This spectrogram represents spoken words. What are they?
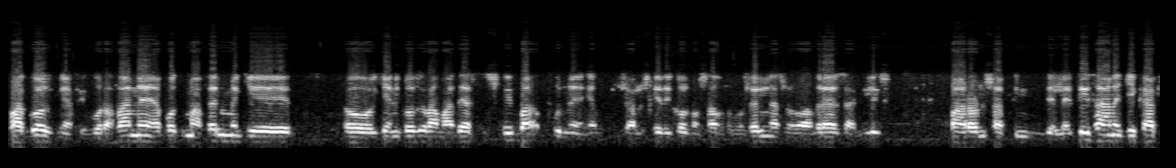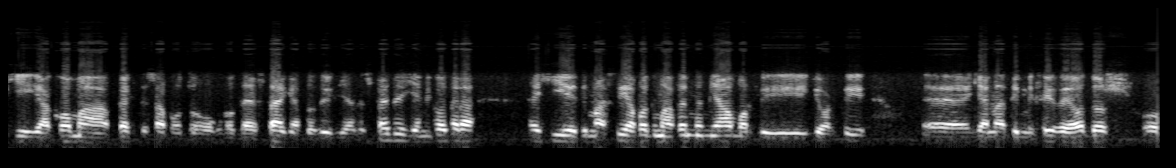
παγκόσμια φιγούρα. Θα είναι από ό,τι μαθαίνουμε και ο Γενικός Γραμματέας της FIBA που είναι τους άλλους σχετικός μας άνθρωπος Έλληνας, ο Ανδρέας Ζαγκλής παρόν σε αυτήν την τελετή. Θα είναι και κάποιοι ακόμα παίκτες από το 87 και από το 2005. Γενικότερα έχει ετοιμαστεί από ό,τι μαθαίνουμε μια όμορφη γιορτή ε, για να τιμηθεί δε όντως ο,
